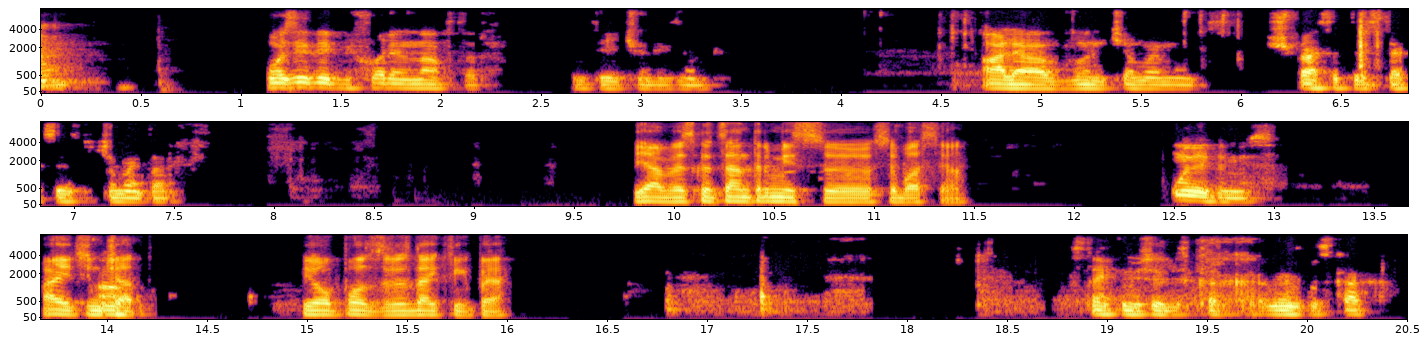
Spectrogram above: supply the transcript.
after. Știu? Poze de before and after. Uite aici un exemplu. Alea vând cel mai mult. Și pe asta trebuie să te accesezi cel mai tare. Ia, vezi că ți-am trimis, uh, Sebastian. Unde ai trimis? Aici, în Ah. chat. E o poză, îți dai click pe ea. Stai că mi se descarcă. Mi se descarcă.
